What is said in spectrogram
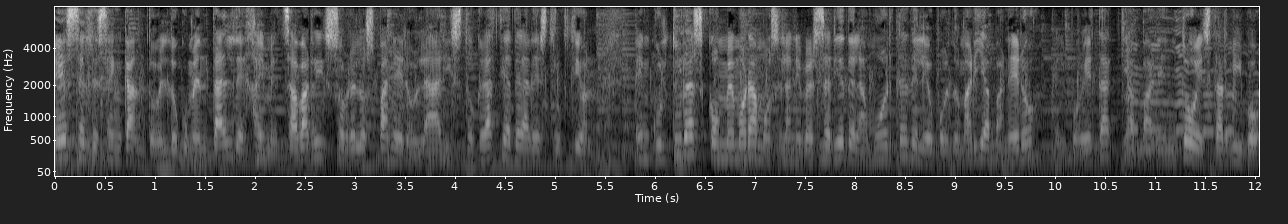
Es El desencanto, el documental de Jaime Chavarri sobre los Panero, la aristocracia de la destrucción. En Culturas conmemoramos el aniversario de la muerte de Leopoldo María Panero, el poeta que aparentó estar vivo,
